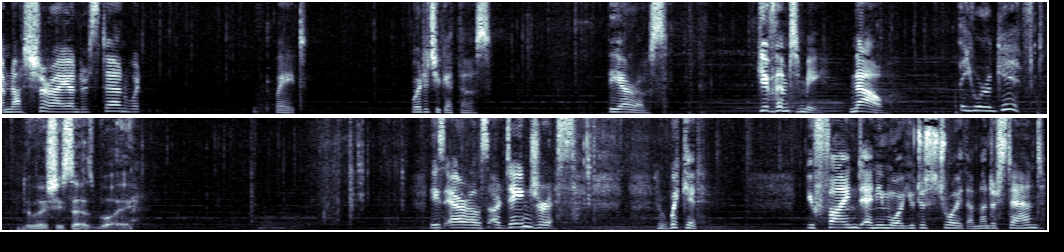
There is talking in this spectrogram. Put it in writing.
I'm not sure I understand what... Wait. Where did you get those? The arrows. Give them to me, now. They were a gift. Do as she says, boy. These arrows are dangerous. They're wicked. You find any more, you destroy them, understand?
